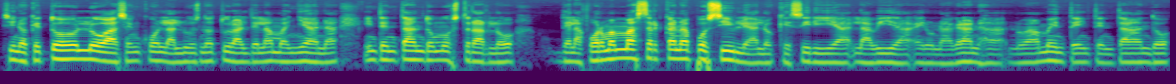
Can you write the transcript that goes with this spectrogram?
sino que todo lo hacen con la luz natural de la mañana, intentando mostrarlo de la forma más cercana posible a lo que sería la vida en una granja, nuevamente intentando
